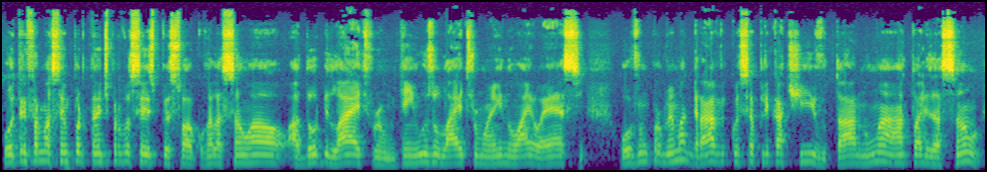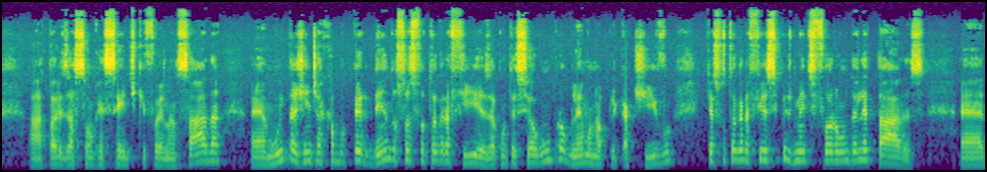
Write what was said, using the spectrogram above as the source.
Outra informação importante para vocês, pessoal, com relação ao Adobe Lightroom, quem usa o Lightroom aí no iOS, houve um problema grave com esse aplicativo, tá? Numa atualização, a atualização recente que foi lançada, é, muita gente acabou perdendo suas fotografias. Aconteceu algum problema no aplicativo que as fotografias simplesmente foram deletadas. É,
